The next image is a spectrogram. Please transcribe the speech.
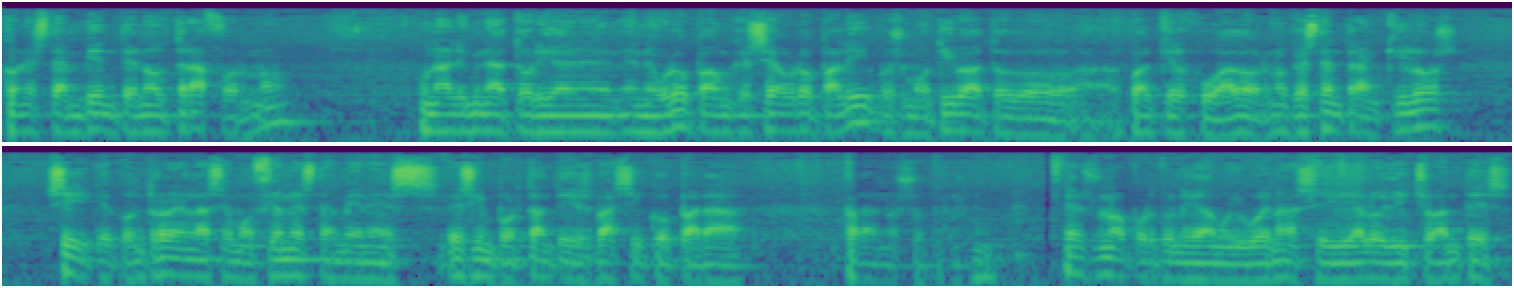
con este ambiente en Old Trafford, ¿no? Una eliminatoria en, Europa, aunque sea Europa League, pues motiva a todo, a cualquier jugador, ¿no? Que estén tranquilos, sí, que controlen las emociones también es, es importante y es básico para, para nosotros. ¿no? Es una oportunidad muy buena, sí, ya lo he dicho antes.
